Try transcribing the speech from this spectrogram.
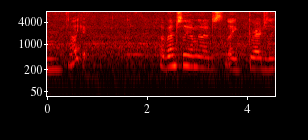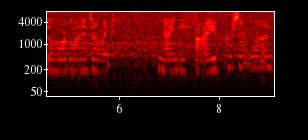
Um, I like it. Eventually I'm gonna just like gradually go more blonde until I'm like 95% blonde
